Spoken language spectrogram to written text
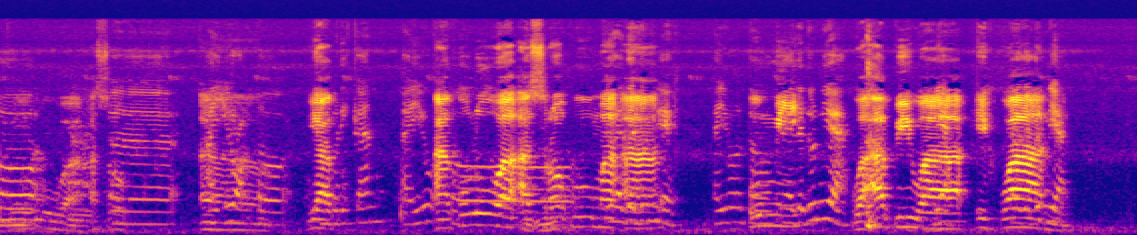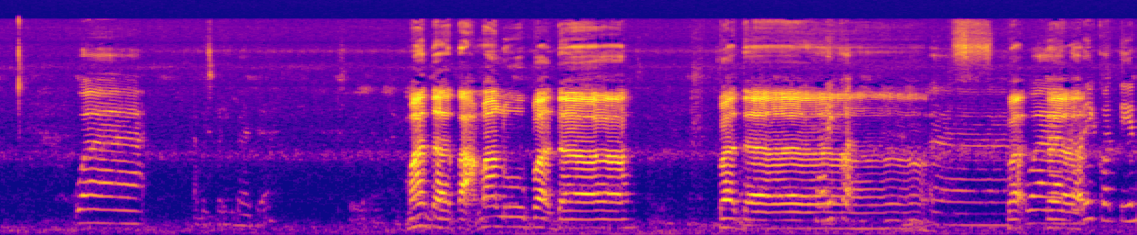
akulu wa eh, Eh, ayyu'ta ya. wa ma'a ayyu'ta ummi. wa abi wa Ya. Ikhwan. Wa Mada tak malu pada Ba'da Eh, Ba'da- wa torikotin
